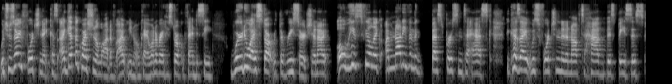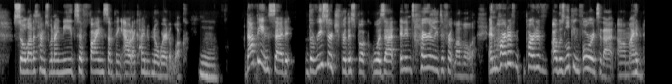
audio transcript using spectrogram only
which was very fortunate because I get the question a lot of, I, you know, okay, I want to write historical fantasy where do I start with the research? And I always feel like I'm not even the best person to ask because I was fortunate enough to have this basis. So a lot of times when I need to find something out, I kind of know where to look. Mm. That being said, the research for this book was at an entirely different level and part of part of i was looking forward to that um, i had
